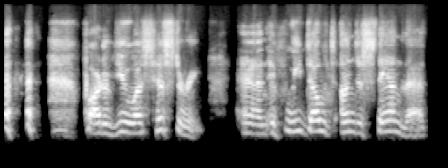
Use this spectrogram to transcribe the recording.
part of US history. And if we don't understand that,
